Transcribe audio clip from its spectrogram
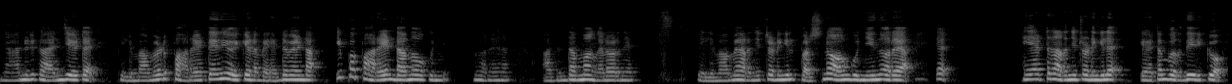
ഞാനൊരു കാര്യം ചെയ്യട്ടെ. ഫിലിമാമ്മയോട് പറയട്ടെ എന്ന് ചോദിക്കണം. വേണ്ട വേണ്ട. ഇപ്പൊ പറയണ്ടെന്ന് കുഞ്ഞ്? എന്ന് പറയണ. അമ്മ അങ്ങനെ പറഞ്ഞു? ഫിലിമാമ്മ അറിഞ്ഞിട്ടുണ്ടെങ്കിൽ പ്രശ്നമാവും കുഞ്ഞിന്ന് പറയാ. ഏട്ടൻ അറിഞ്ഞിട്ടുണ്ടെങ്കിൽ ഏട്ടൻ വെറുതെ ഇരിക്കുവോ?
